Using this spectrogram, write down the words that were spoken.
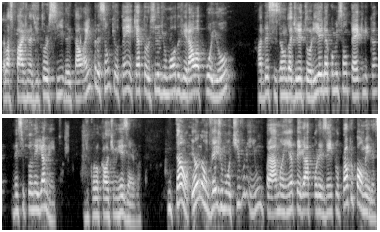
Pelas páginas de torcida e tal. A impressão que eu tenho é que a torcida, de um modo geral, apoiou a decisão da diretoria e da comissão técnica nesse planejamento de colocar o time em reserva. Então, eu não vejo motivo nenhum para amanhã pegar, por exemplo, o próprio Palmeiras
